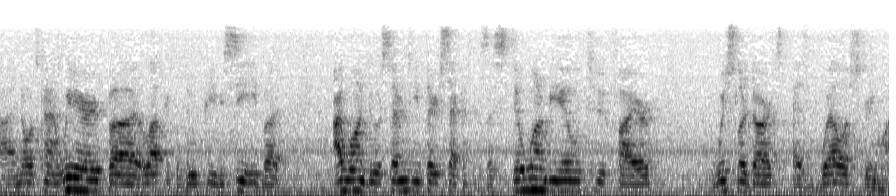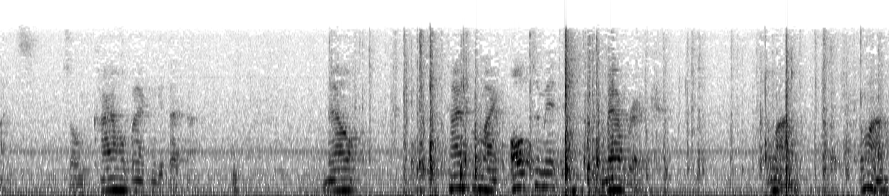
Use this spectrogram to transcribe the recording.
Uh, I know it's kind of weird, but a lot of people do PVC, but I want to do a 17 30 seconds because I still want to be able to fire Whistler darts as well as streamlines. So I'm kind of hoping I can get that done. Now, time for my ultimate Maverick. Come on. Come on.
